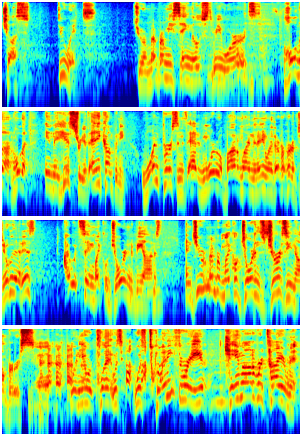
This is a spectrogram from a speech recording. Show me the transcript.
Just do it. Do you remember me saying those three words? Hold on, hold on. In the history of any company, one person has added more to a bottom line than anyone I've ever heard of. Do you know who that is? I would say Michael Jordan, to be honest. And do you remember Michael Jordan's jersey numbers when you were playing? Was was 23, came out of retirement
